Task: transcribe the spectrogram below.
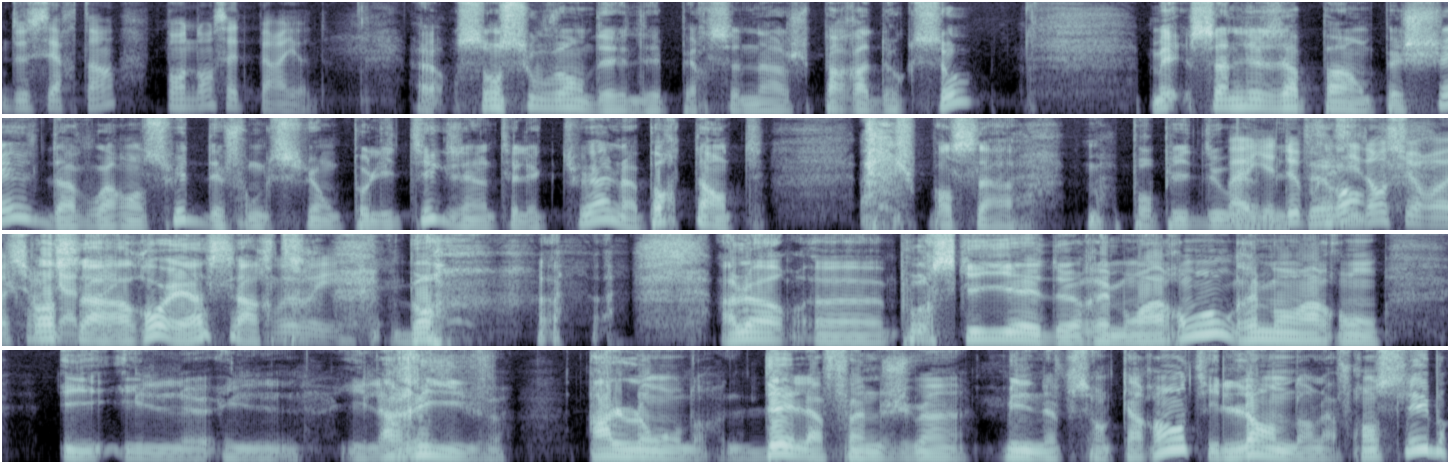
de certains pendant cette période. Alors, ce sont souvent des, des personnages paradoxaux. Mais ça ne les a pas empêchés d'avoir ensuite des fonctions politiques et intellectuelles importantes. Je pense à Pompidou bah, Il y a deux présidents sur, sur Je pense à Haro et à Sartre. Oui, oui. Bon, alors, euh, pour ce qui est de Raymond Aron, Raymond Aron, il, arrive à Londres dès la fin de juin 1940, il lande dans la France libre.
